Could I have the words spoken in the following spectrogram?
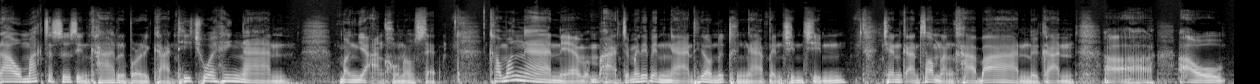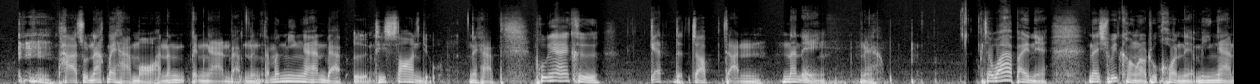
เรามักจะซื้อสินค้าหรือบริการที่ช่วยให้งานบางอย่างของเราเสร็จคำว่างานเนี่ยอาจจะไม่ได้เป็นงานที่เรานึกถึงงานเป็นชิ้นๆ เช่นการซ่อมหลังคาบ้านหรือการเอ่อเอาพาสุนัขไปหาหมอนั่นเป็นงานแบบหนึ่ง แต่มันมีงานแบบอื่นที่ซ่อนอยู่นะครับพูดง่ายๆคือ get the job done นั่นเองนะ จะว่าไปเนี่ยในชีวิตของเราทุกคนเนี่ยมีงาน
